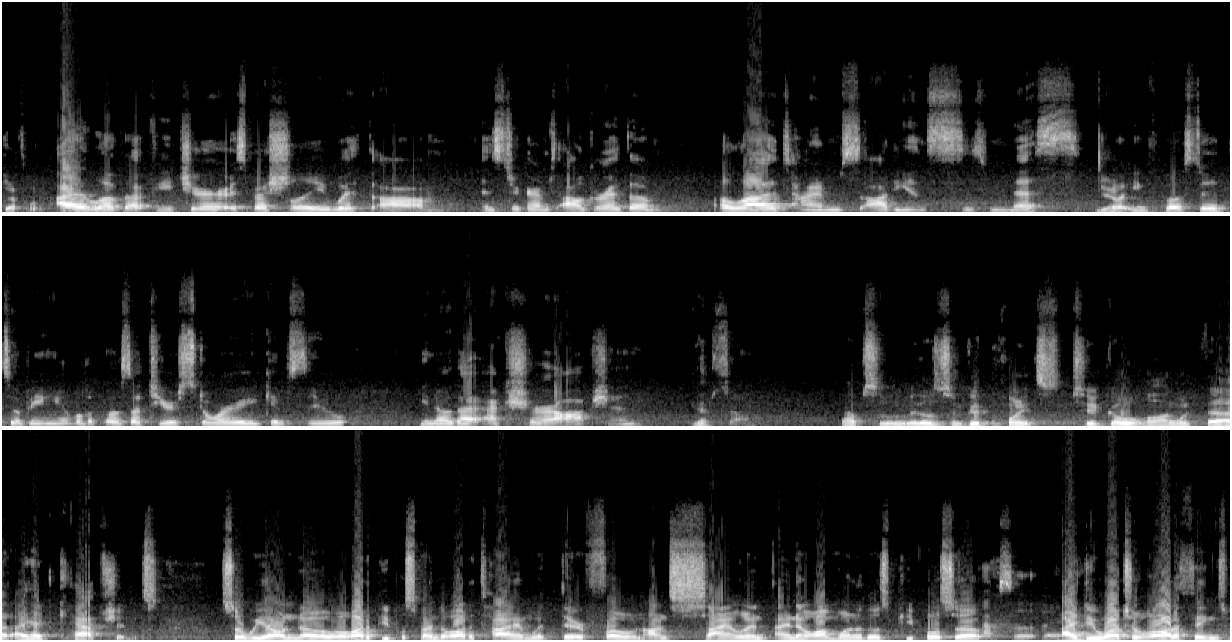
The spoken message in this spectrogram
Definitely. I love that feature, especially with um, Instagram's algorithm a lot of times audiences miss Yeah. what you've posted. So being able to post that to your story gives you, you know, that extra option. Yeah. So Absolutely. Those are some good points to go along with that. I had captions. So we all know a lot of people spend a lot of time with their phone on silent. I know I'm one of those people. So absolutely. I do watch a lot of things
